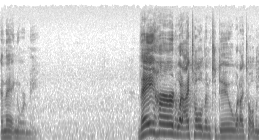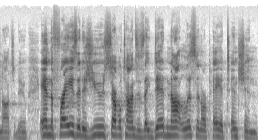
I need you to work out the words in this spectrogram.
and they ignored me. They heard what I told them to do, what I told them not to do. And the phrase that is used several times is they did not listen or pay attention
